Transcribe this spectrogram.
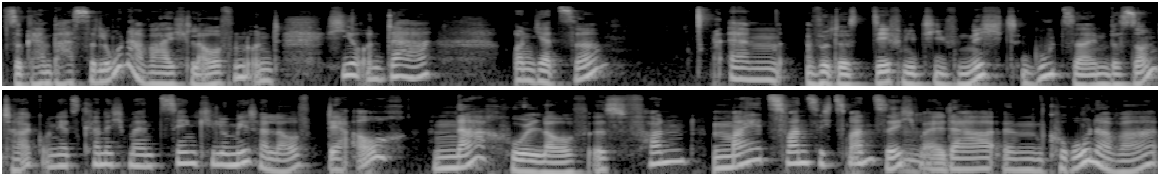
sogar in Barcelona war ich laufen und hier und da. Und jetzt äh, ähm, wird es definitiv nicht gut sein bis Sonntag. Und jetzt kann ich meinen 10-Kilometer-Lauf, der auch Nachhollauf ist von Mai 2020, Hm. weil da ähm, Corona war,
